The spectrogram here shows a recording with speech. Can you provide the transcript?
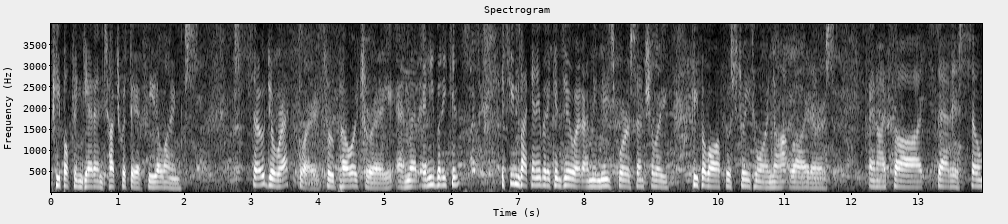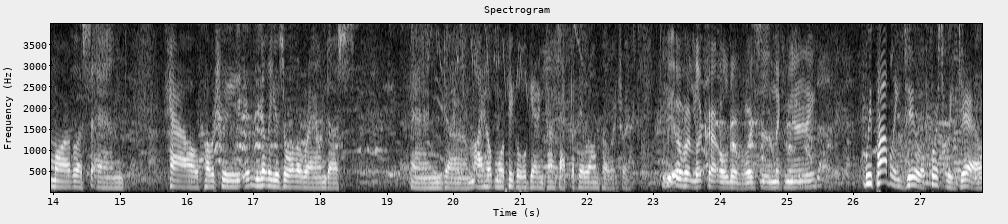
people can get in touch with their feelings so directly through poetry, and that anybody can. It seems like anybody can do it. I mean, these were essentially people off the street who are not writers, and I thought that is so marvelous, and how poetry it really is all around us, and um, I hope more people will get in contact with their own poetry. Do we overlook our older voices in the community? We probably do, of course we do.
